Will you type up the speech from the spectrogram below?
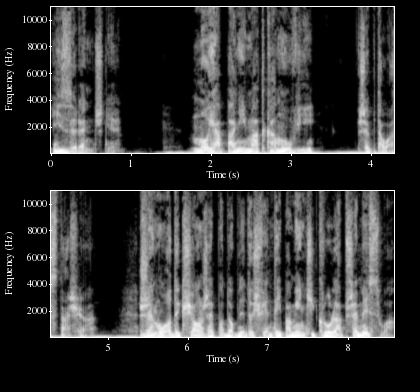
i zręcznie. Moja pani matka mówi, szeptała Stasia, że młody książę podobny do świętej pamięci króla Przemysła.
